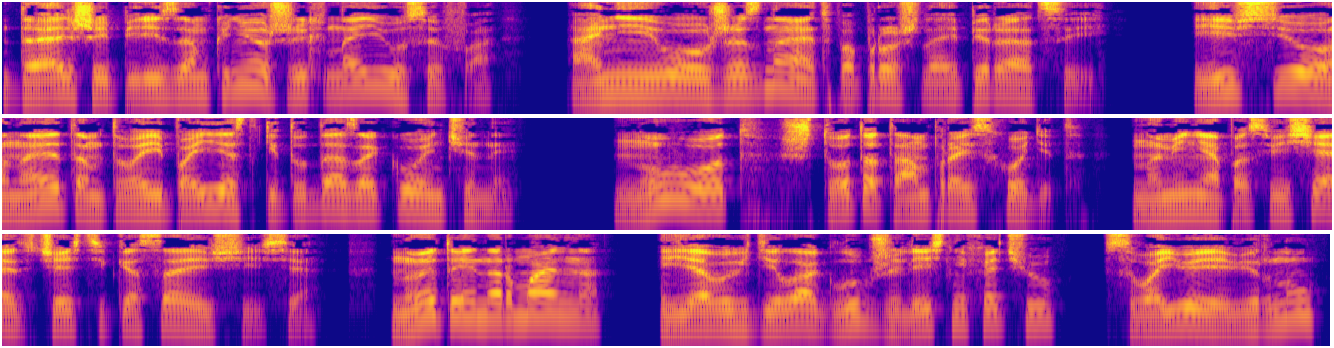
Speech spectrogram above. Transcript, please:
дальше перезамкнешь их на Юсефа. Они его уже знают по прошлой операции. И все, на этом твои поездки туда закончены. Ну вот, что-то там происходит. Но меня посвящают в части касающиеся. Но это и нормально. Я в их дела глубже лезть не хочу. Свое я верну,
